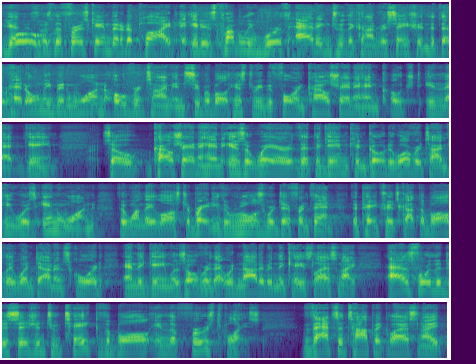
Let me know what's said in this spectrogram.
Yeah, Woo. this was the first game that it applied. It is probably worth adding to the conversation that there had only been one overtime in Super Bowl history before, and Kyle Shanahan coached in that game. So Kyle Shanahan is aware that the game can go to overtime. He was in one, the one they lost to Brady. The rules were different then. The Patriots got the ball, they went down and scored, and the game was over. That would not have been the case last night. As for the decision to take the ball in the first place, that's a topic last night.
